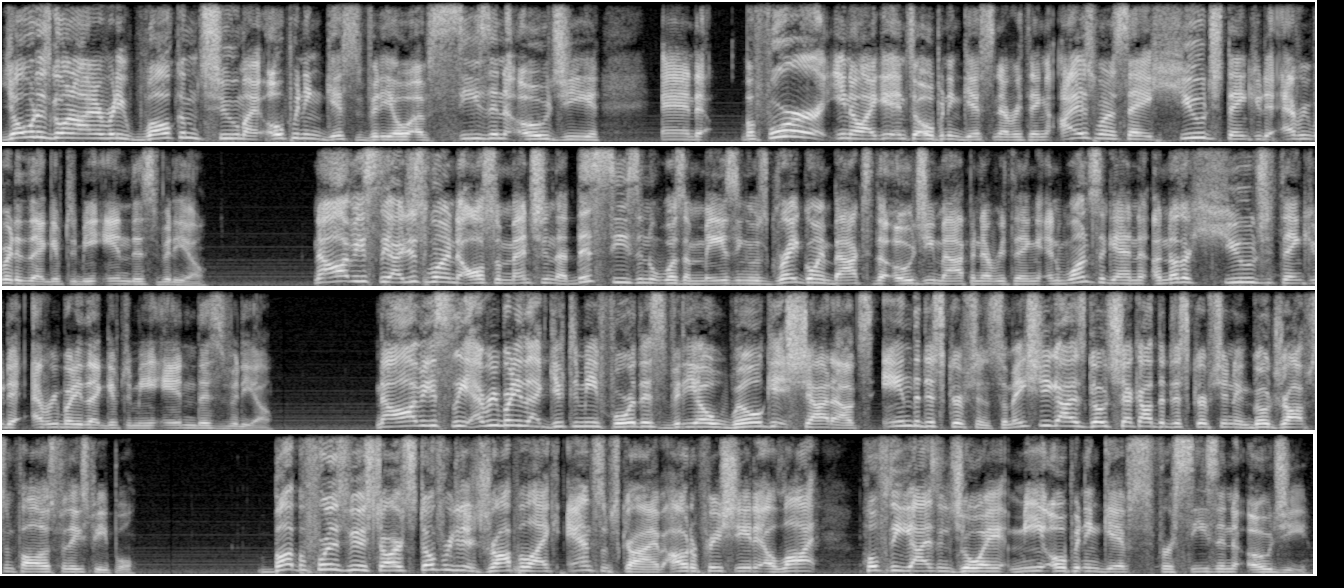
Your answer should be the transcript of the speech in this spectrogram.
Yo, what is going on, everybody? Welcome to my opening gifts video of Season OG. And before, you know, I get into opening gifts and everything, I just want to say a huge thank you to everybody that gifted me in this video. Now, obviously, I just wanted to also mention that this season was amazing. It was great going back to the OG map and everything. And once again, another huge thank you to everybody that gifted me in this video. Now, obviously, everybody that gifted me for this video will get shoutouts in the description, so make sure you guys go check out the description and go drop some follows for these people. But before this video starts, don't forget to drop a like and subscribe. I would appreciate it a lot. Hopefully, you guys enjoy me opening gifts for Season OG.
